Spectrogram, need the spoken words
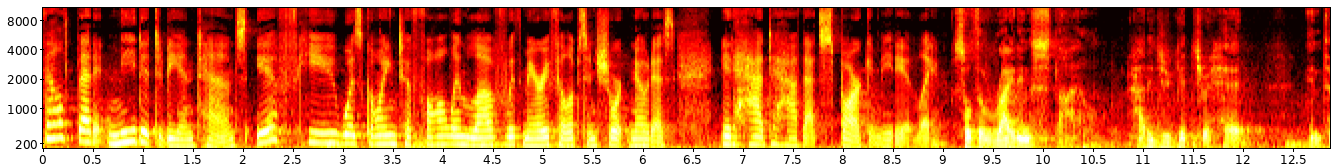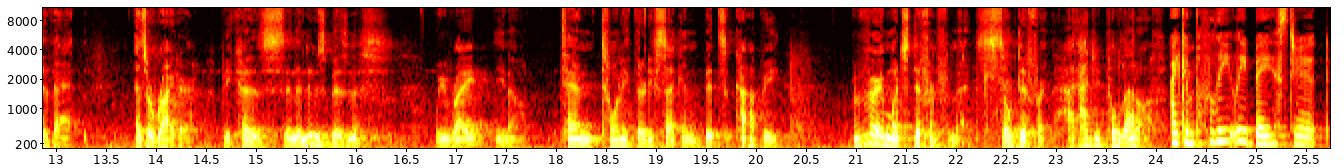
felt that it needed to be intense. If he was going to fall in love with Mary Philipse in short notice, it had to have that spark immediately. So the writing style, how did you get your head into that as a writer? Because in the news business, we write, you know, 10, 20, 30 second bits of copy. Very much different from that. So different. How, how'd you pull that off? I completely based it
